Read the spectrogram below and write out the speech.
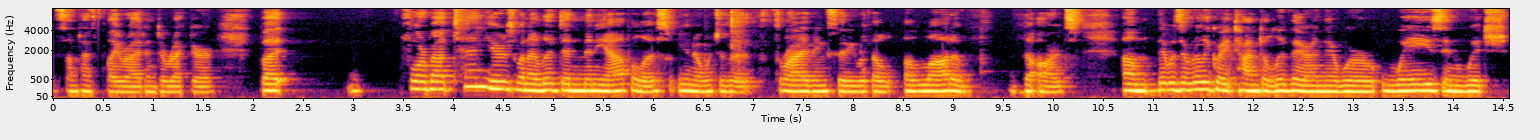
sometimes playwright and director. But for about 10 years when I lived in Minneapolis, you know, which is a thriving city with a, a lot of the arts, um, it was a really great time to live there. And there were ways in which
